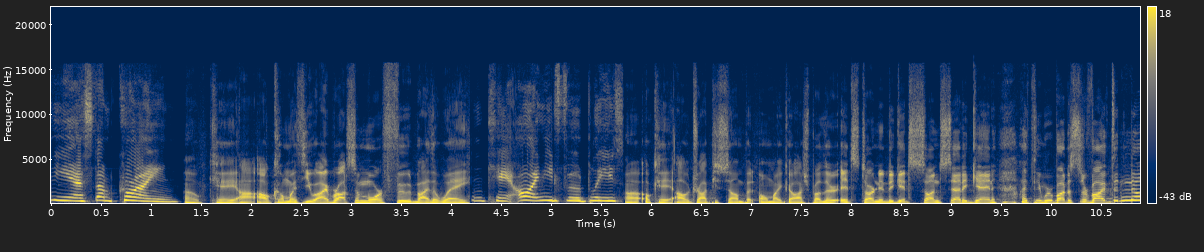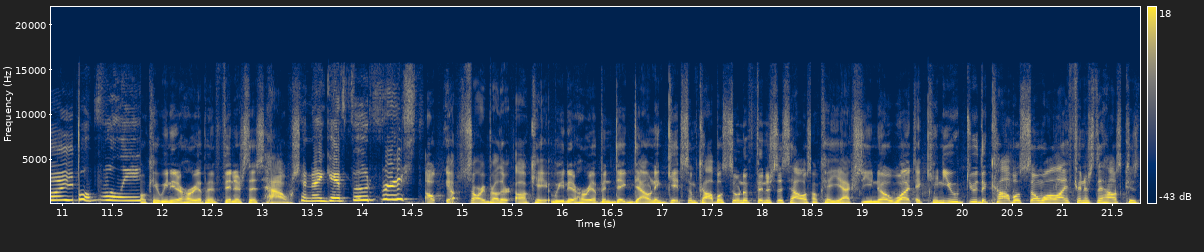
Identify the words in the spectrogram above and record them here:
Yeah, stop crying. Okay, uh, I'll come with you. I brought some more food, by the way. Okay. Oh, I need food, please. Uh, okay, I'll drop you some, but oh my gosh, brother, it's starting to get sunset again. I think we're about to survive the night. Hopefully. Okay, we need to hurry up and finish this house. Can I get food first? Oh, yeah, sorry, brother. Okay, we need to hurry up and dig down and get some cobblestone to finish this house. Okay, yeah, actually, you know what? Can you do the cobblestone while I finish the house? Because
